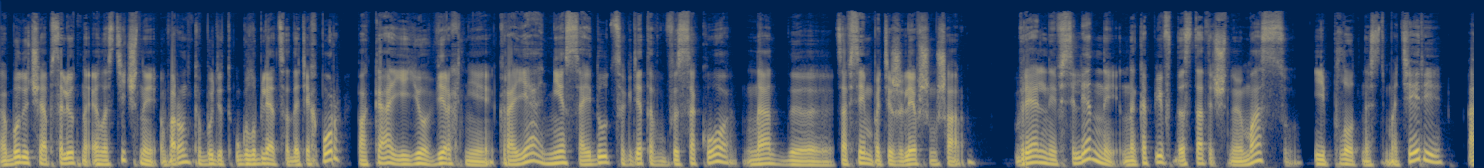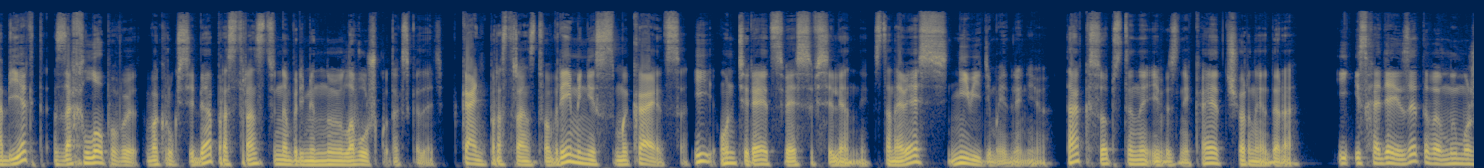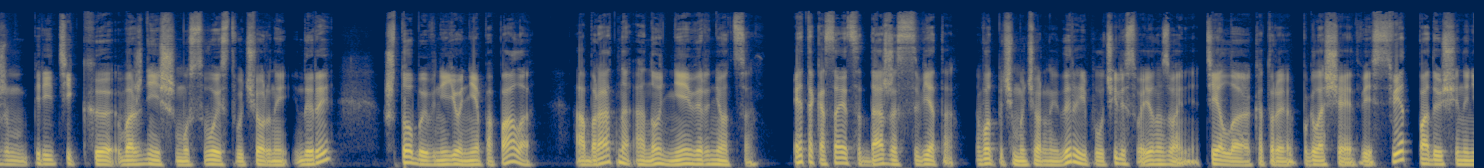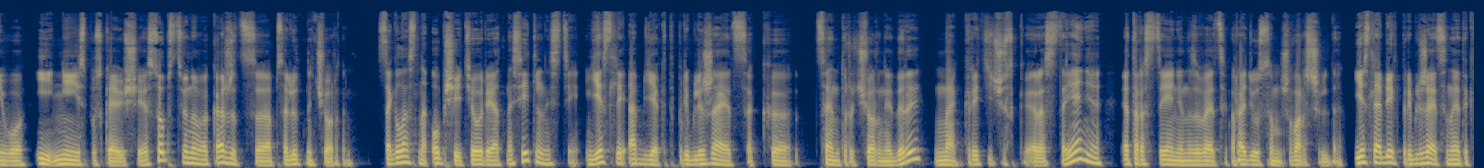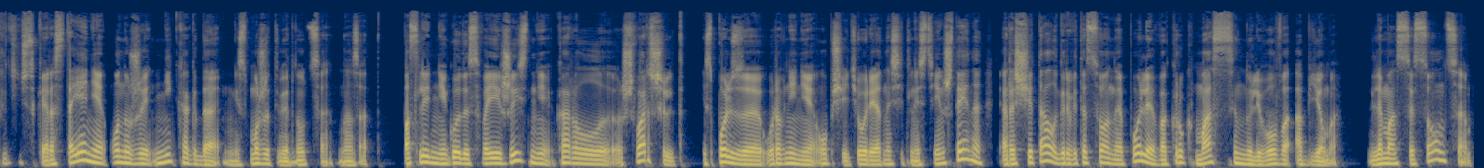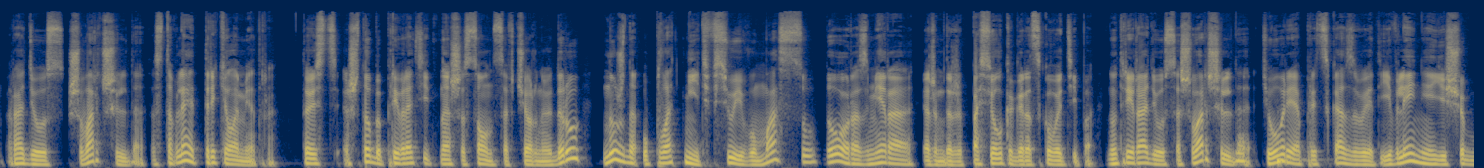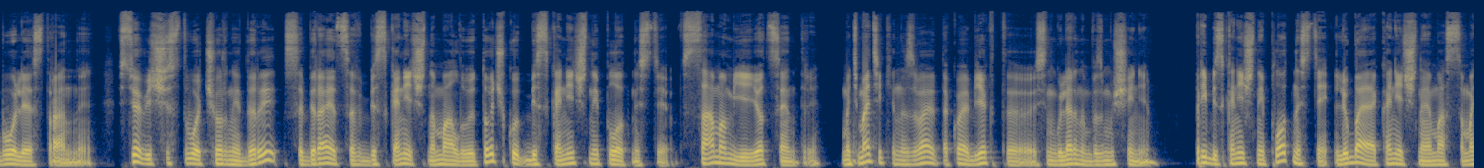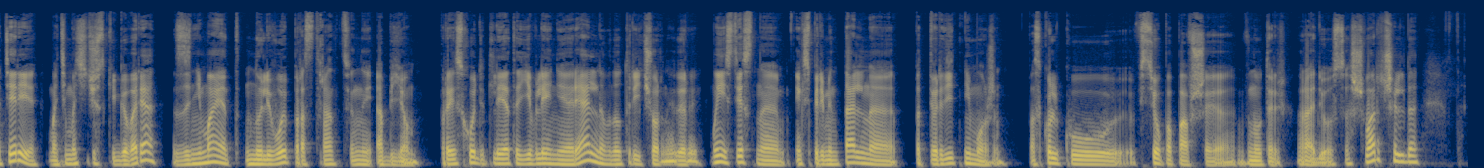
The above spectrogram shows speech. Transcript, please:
Будучи абсолютно эластичной, воронка будет углубляться до тех пор, пока ее верхние края не сойдутся где-то высоко над э, совсем потяжелевшим шаром. В реальной Вселенной, накопив достаточную массу и плотность материи, объект захлопывает вокруг себя пространственно-временную ловушку, так сказать. Ткань пространства-времени смыкается, и он теряет связь со Вселенной, становясь невидимой для нее. Так, собственно, и возникает черная дыра. И исходя из этого мы можем перейти к важнейшему свойству черной дыры. Чтобы в нее не попало, обратно оно не вернется. Это касается даже света. Вот почему черные дыры и получили свое название. Тело, которое поглощает весь свет, падающий на него, и не испускающее собственного, кажется абсолютно черным. Согласно общей теории относительности, если объект приближается к центру черной дыры на критическое расстояние, это расстояние называется радиусом Шварцшильда, если объект приближается на это критическое расстояние, он уже никогда не сможет вернуться назад. Последние годы своей жизни Карл Шварцшильд, используя уравнение общей теории относительности Эйнштейна, рассчитал гравитационное поле вокруг массы нулевого объема. Для массы Солнца радиус Шварцшильда составляет 3 километра. То есть, чтобы превратить наше Солнце в черную дыру, нужно уплотнить всю его массу до размера, скажем, даже поселка городского типа. Внутри радиуса Шварцшильда теория предсказывает явления еще более странные. Все вещество черной дыры собирается в бесконечно малую точку бесконечной плотности в самом ее центре. Математики называют такой объект э, сингулярным возмущением. При бесконечной плотности любая конечная масса материи, математически говоря, занимает нулевой пространственный объем. Происходит ли это явление реально внутри черной дыры, мы, естественно, экспериментально подтвердить не можем, поскольку все попавшее внутрь радиуса Шварцшильда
